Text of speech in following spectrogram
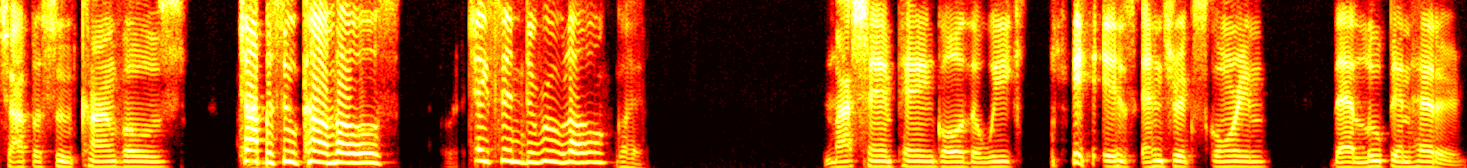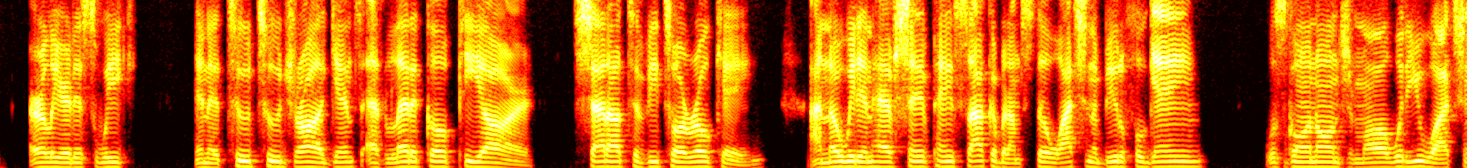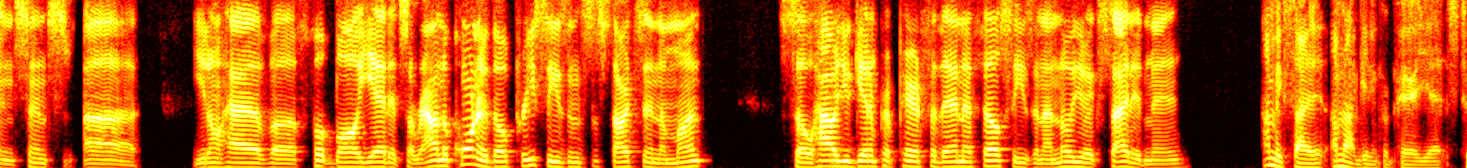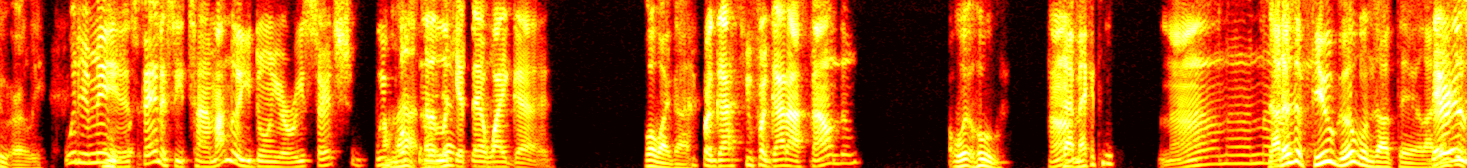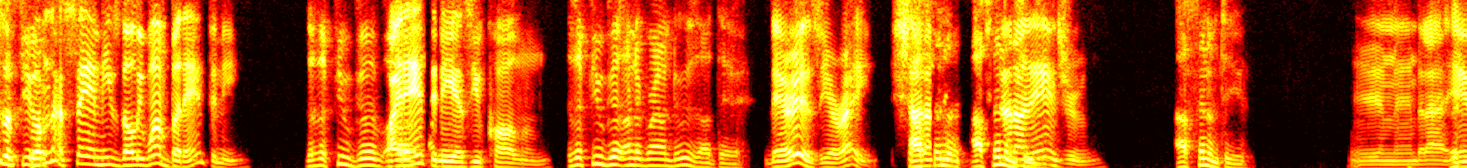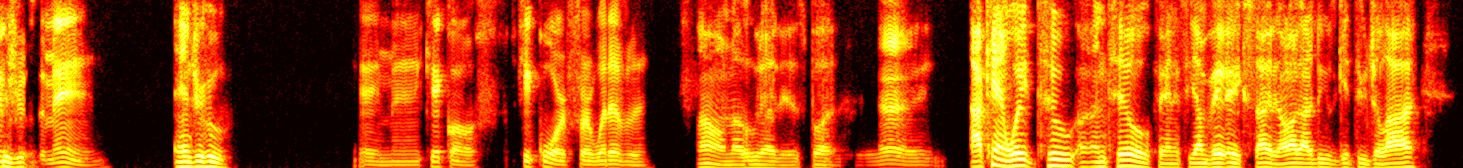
Choppa suit convos. Choppa suit combos. Jason Derulo. Go ahead. My champagne goal of the week is Endrick scoring that looping header earlier this week in a 2-2 draw against Atletico PR. Shout out to Vitor Roque. I know we didn't have champagne soccer, but I'm still watching a beautiful game. What's going on, Jamal? What are you watching since uh you don't have uh football yet? It's around the corner though. Preseason starts in a month. So how are you getting prepared for the NFL season? I know you're excited, man. I'm excited. I'm not getting prepared yet. It's too early. What do you mean? It's fantasy time. I know you're doing your research. We I'm both not, gotta look at that white guy. What white guy? You forgot you forgot I found him? Wh- who? Huh? Pat McAfee? No, no, no. Now there's a few good ones out there. Like there's is a few. I'm not saying he's the only one, but Anthony. There's a few good White uh, Anthony, as you call him. There's a few good underground dudes out there. There is, you're right. Shout I'll out, send them. I'll send shout them out to you. Andrew. I'll send him to you. Yeah, man. But I, Andrew's the man. Andrew, who? Hey man, kick off. Kick off or whatever. I don't know who that is, but Hey. I can't wait to uh, until fantasy. I'm very excited. All I got to do is get through July,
